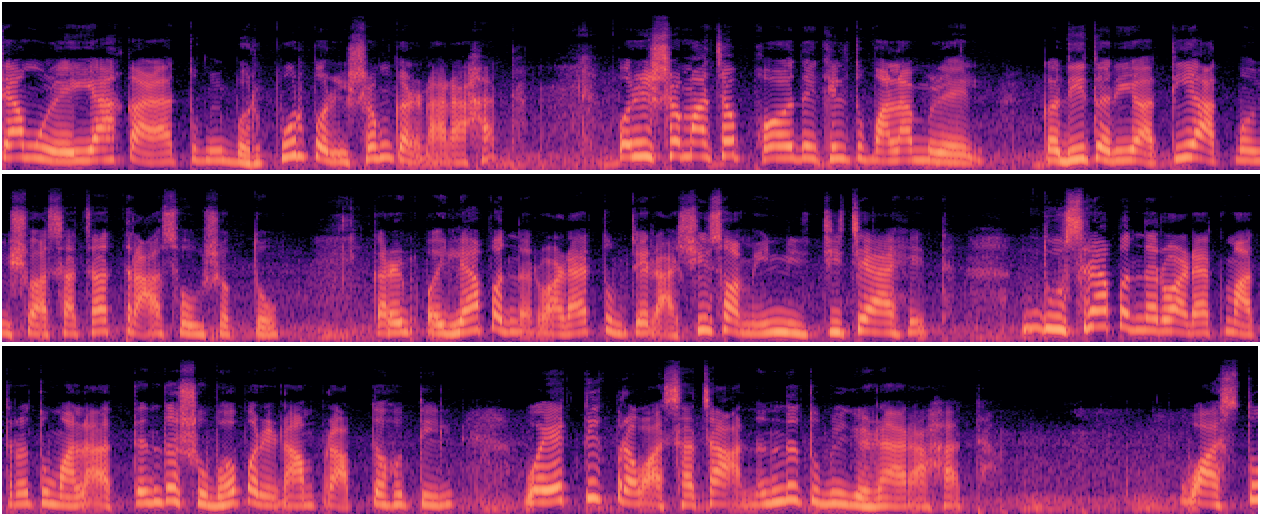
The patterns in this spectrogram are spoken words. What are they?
त्यामुळे या काळात तुम्ही भरपूर परिश्रम करणार आहात. परिश्रमाचं फळ देखील तुम्हाला मिळेल. कधीतरी अति आत्मविश्वासाचा त्रास होऊ शकतो. कारण पहिल्या पंधरवाड्यात तुमचे राशी स्वामी निचीचे आहेत. दुसऱ्या पंधरवाड्यात मात्र तुम्हाला अत्यंत शुभ परिणाम प्राप्त होतील. वैयक्तिक प्रवासाचा आनंद तुम्ही घेणार आहात. वास्तू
